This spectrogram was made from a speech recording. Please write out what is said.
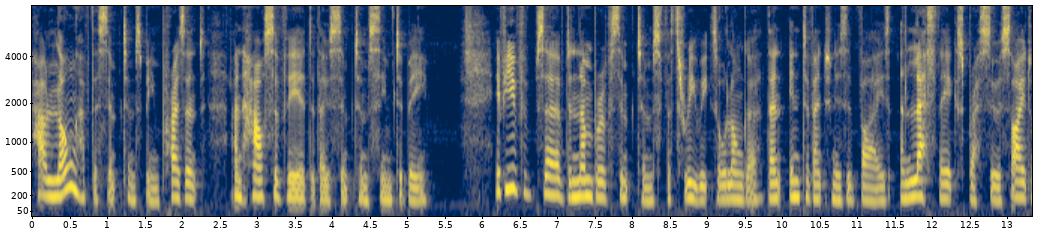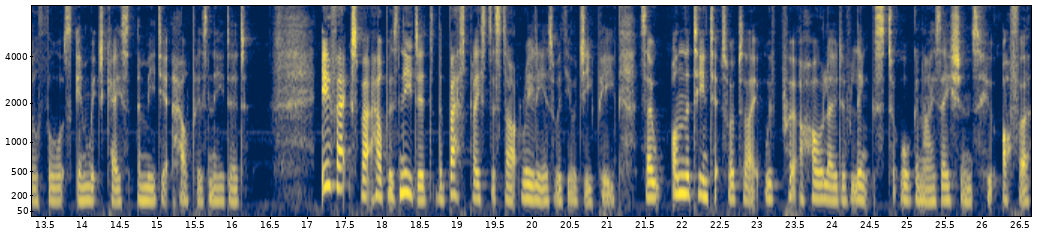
How long have the symptoms been present? And how severe do those symptoms seem to be? If you've observed a number of symptoms for three weeks or longer, then intervention is advised unless they express suicidal thoughts, in which case immediate help is needed. If expert help is needed, the best place to start really is with your GP. So, on the Teen Tips website, we've put a whole load of links to organisations who offer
